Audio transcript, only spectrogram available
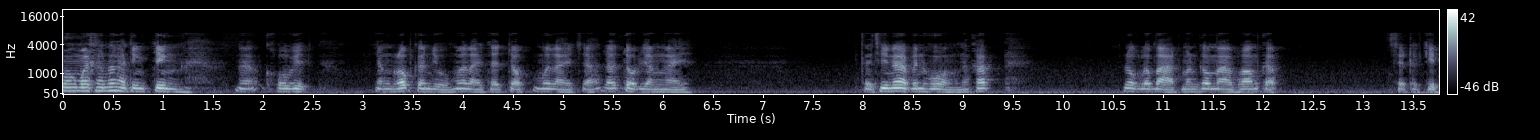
มองมาข้างหน้าจริงๆนะโควิด ยังรบกันอยู่เมื่อไหร่จะจบเมื่อไหร่จะแล้วจบยังไง แต่ที่น่าเป็นห่วงนะครับโรคระบาดมันก็มาพร้อมกับเศรษฐกิจ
